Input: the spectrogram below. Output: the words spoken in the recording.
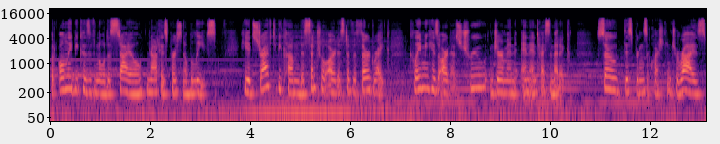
but only because of Nolde's style, not his personal beliefs. He had strived to become the central artist of the Third Reich, claiming his art as true, German, and anti Semitic. So, this brings a question to rise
